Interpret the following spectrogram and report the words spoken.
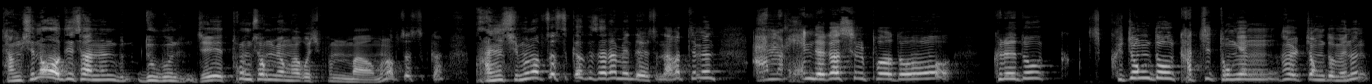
당신은 어디 사는 누군지 통성명하고 싶은 마음은 없었을까? 관심은 없었을까? 그 사람에 대해서 나 같으면 아무리 내가 슬퍼도 그래도 그 정도 같이 동행할 정도면은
